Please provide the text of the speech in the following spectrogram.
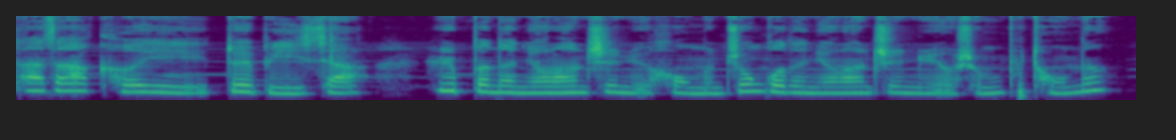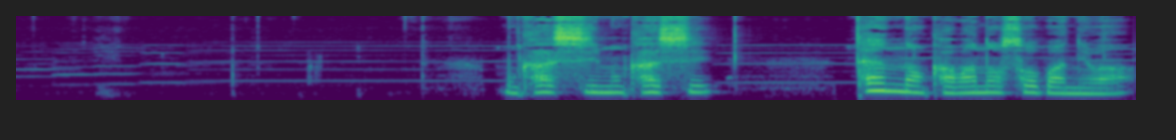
大家可以对比一下日本的牛郎织女和我们中国的牛郎织女有什么不同呢？昔々、天の川のそばには、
